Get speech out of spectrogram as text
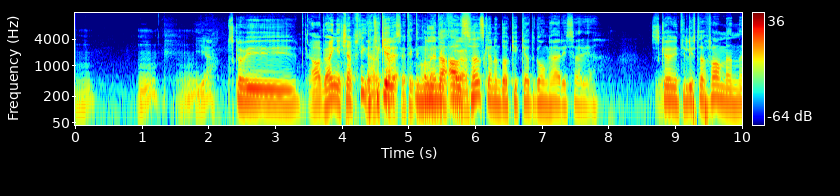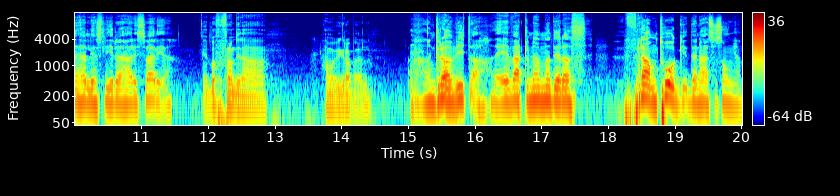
Mm. Mm. Mm. Ja. Ska vi... ja, vi har ingen Champions League Jag här tycker så jag tänkte kolla. Jag när allsvenskan ändå har kickat igång här i Sverige. Ska vi inte lyfta fram en helgens lirare här i Sverige? Jag bara få fram dina Hammarby-grabbar eller? Han grönvita. Det är värt att nämna deras framtåg den här säsongen.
